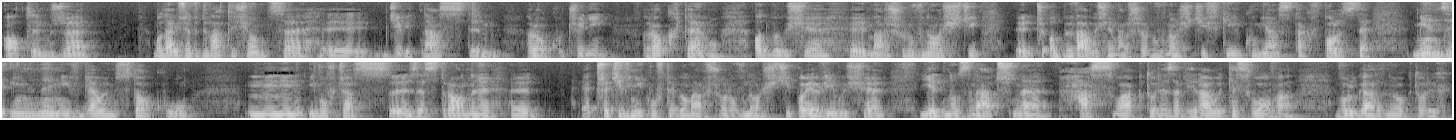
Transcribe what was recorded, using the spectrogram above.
o tym, że bodajże w 2019 roku, czyli Rok temu odbył się y, Marsz Równości, y, czy odbywały się Marsze Równości w kilku miastach w Polsce, między innymi w Białymstoku. Mm, I wówczas y, ze strony przeciwników tego Marszu Równości pojawiły się jednoznaczne hasła, które zawierały te słowa wulgarne, o których,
